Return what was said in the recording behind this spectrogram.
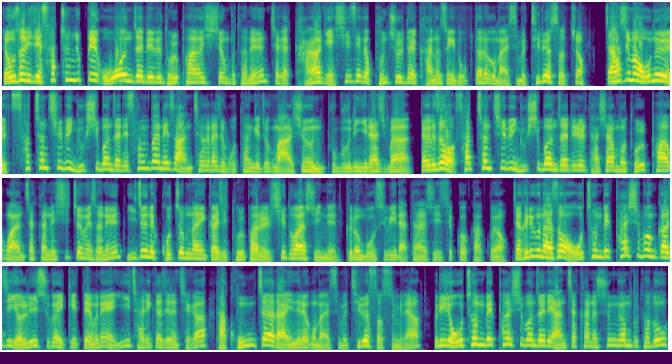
자, 우선 이제 4,605원짜리를 돌파하는 시점부터는 제가 강하게 시세가 분출될 가능성이 높다라고 말씀을 드렸었죠. 자 하지만 오늘 4,760원짜리 상단에서 안착을 하지 못한 게 조금 아쉬운 부분이긴 하지만 자 그래서 4,760원짜리를 다시 한번 돌파하고 안착하는 시점에서는 이전의 고점 라인까지 돌파를 시도할 수 있는 그런 모습이 나타날 수 있을 것 같고요. 자 그리고 나서 5,180원까지 열릴 수가 있기 때문에 이 자리까지는 제가 다 공짜 라인이라고 말씀을 드렸었습니다. 그리고 5,180원짜리 안착하는 순간부터도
